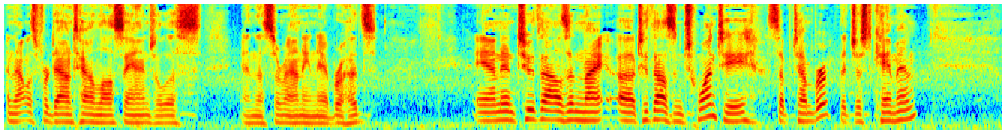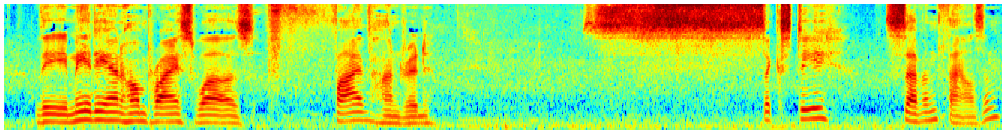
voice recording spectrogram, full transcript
and that was for downtown Los Angeles and the surrounding neighborhoods. And in 2009, uh, 2020, September, that just came in, the median home price was 567,000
